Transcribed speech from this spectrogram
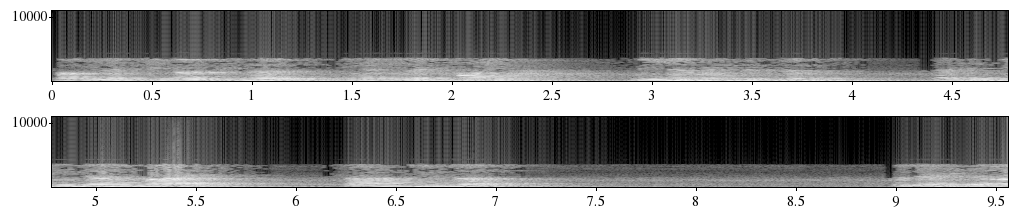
some electrical signals in an electronic measurement system that is being done by transducer. So that is a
